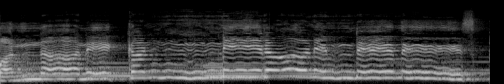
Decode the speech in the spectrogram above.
മന്നാനെ കണ്ണീരാണിന്റെ നിസ്കാരപ്പായലും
